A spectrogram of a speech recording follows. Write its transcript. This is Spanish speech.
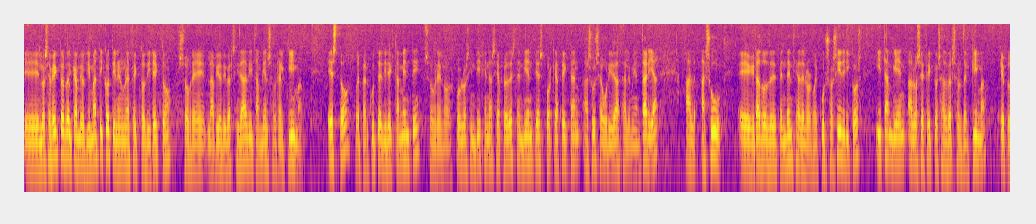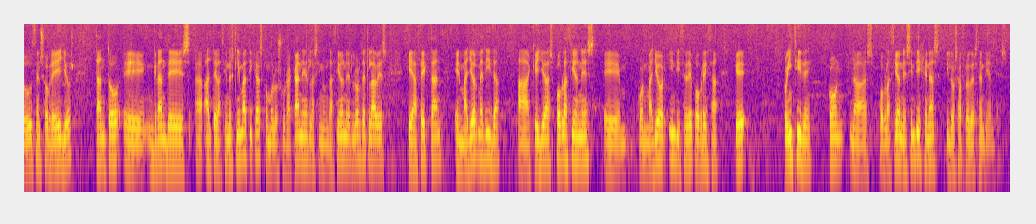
Eh, los efectos del cambio climático tienen un efecto directo sobre la biodiversidad y también sobre el clima. Esto repercute directamente sobre los pueblos indígenas y afrodescendientes porque afectan a su seguridad alimentaria, a su eh, grado de dependencia de los recursos hídricos y también a los efectos adversos del clima que producen sobre ellos tanto eh, grandes alteraciones climáticas como los huracanes, las inundaciones, los deslaves, que afectan en mayor medida a aquellas poblaciones eh, con mayor índice de pobreza que coincide con las poblaciones indígenas y los afrodescendientes.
